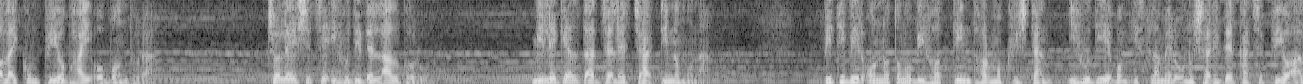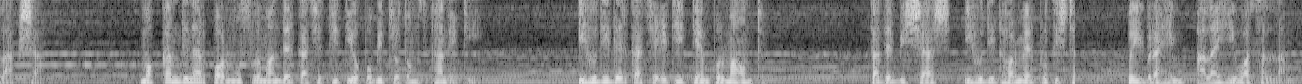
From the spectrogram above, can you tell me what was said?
আলাইকুম প্রিয় ভাই ও বন্ধুরা। চলে এসেছে ইহুদিদের লাল গরু। মিলে গেল দাজ্জালের চারটি নমুনা। পৃথিবীর অন্যতম বৃহৎ তিন ধর্ম খ্রিস্টান ইহুদি এবং ইসলামের অনুসারীদের কাছে প্রিয় আল আকশা মক্কামদিনার পর মুসলমানদের কাছে তৃতীয় পবিত্রতম স্থান এটি। ইহুদিদের কাছে এটি টেম্পল মাউন্ট। তাদের বিশ্বাস, ইহুদি ধর্মের প্রতিষ্ঠা ইব্রাহিম আলাইহি ওয়াসাল্লাম।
